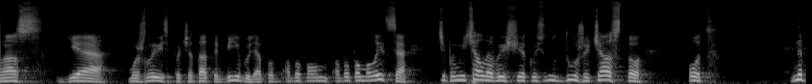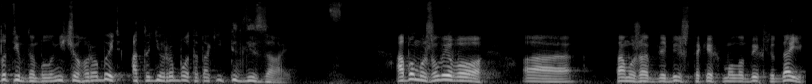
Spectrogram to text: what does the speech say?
у нас є можливість почитати Біблію або, або, або помолитися, чи помічали ви, що якось ну, дуже часто от, не потрібно було нічого робити, а тоді робота так і підлізає. Або, можливо, там уже для більш таких молодих людей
